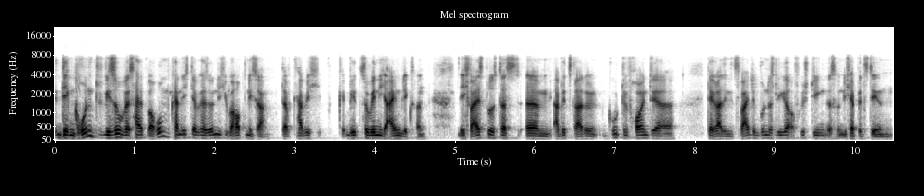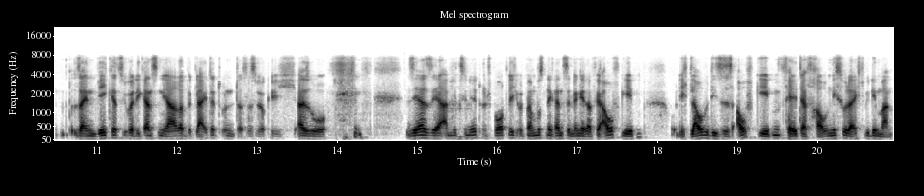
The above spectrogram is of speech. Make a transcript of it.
den Grund, wieso, weshalb, warum, kann ich dir persönlich überhaupt nicht sagen. Da habe ich zu wenig Einblick dran. Ich weiß bloß, dass ähm, ich habe jetzt gerade einen guten Freund, der der gerade in die zweite Bundesliga aufgestiegen ist. Und ich habe jetzt den, seinen Weg jetzt über die ganzen Jahre begleitet und das ist wirklich also sehr, sehr ambitioniert und sportlich und man muss eine ganze Menge dafür aufgeben. Und ich glaube, dieses Aufgeben fällt der Frau nicht so leicht wie dem Mann.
